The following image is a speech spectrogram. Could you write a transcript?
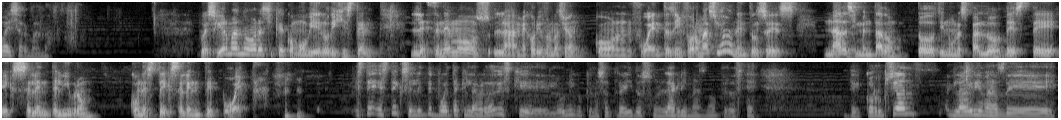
ves, hermano? Pues sí, hermano, ahora sí que como bien lo dijiste, les tenemos la mejor información con fuentes de información. Entonces, nada es inventado, todo tiene un respaldo de este excelente libro con este excelente poeta. Este, este excelente poeta que la verdad es que lo único que nos ha traído son lágrimas, ¿no? Pero de, corrupción, lágrimas de,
